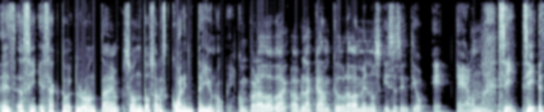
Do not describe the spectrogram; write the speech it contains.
Es así, exacto. El runtime son dos horas cuarenta y uno, güey. Comparado a Black, Adam, que duraba menos y se sintió eterna. Sí, sí. Eh,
